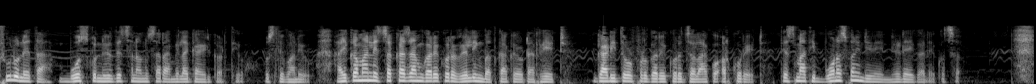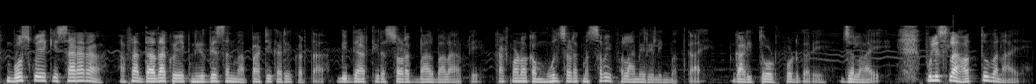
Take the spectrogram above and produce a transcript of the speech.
ठूलो नेता बोसको निर्देशनअनुसार हामीलाई गाइड गर्थ्यो। उसले भन्यो हाइकमानले चक्काजाम गरेको र रेलिङ भत्काएको एउटा रेट गाडी तोडफोड गरेको र जलाएको अर्को रेट त्यसमाथि बोनस पनि दिने निर्णय गरेको छ। बोसको एक इसारा र आफ्ना दादाको एक निर्देशनमा पार्टी कार्यकर्ता विद्यार्थी र सडक बालबालाहरूले काठमाडौँका मूल सडकमा सबै फलामे रेलिङ भत्काए गाडी तोडफोड गरे जलाए पुलिसलाई हत्तु बनाए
